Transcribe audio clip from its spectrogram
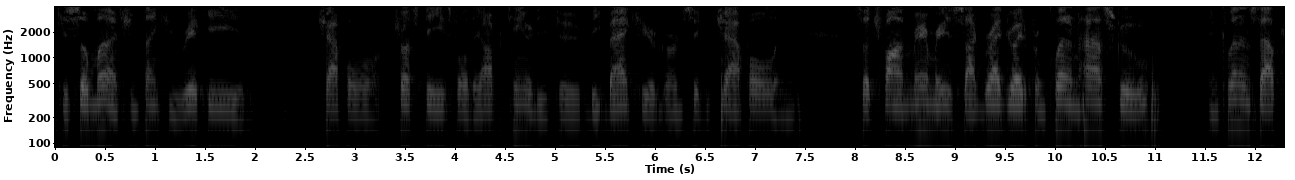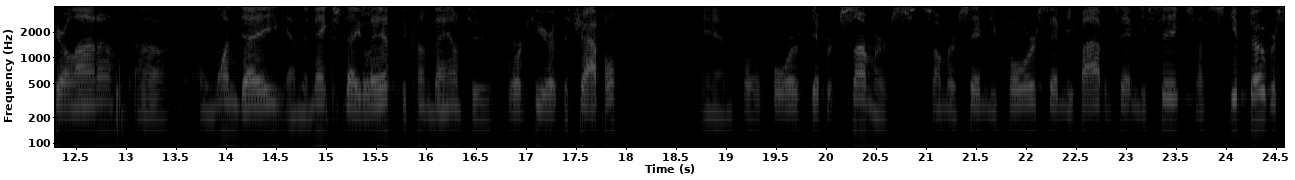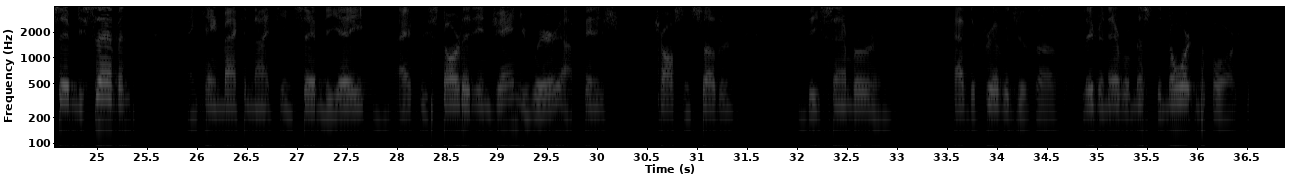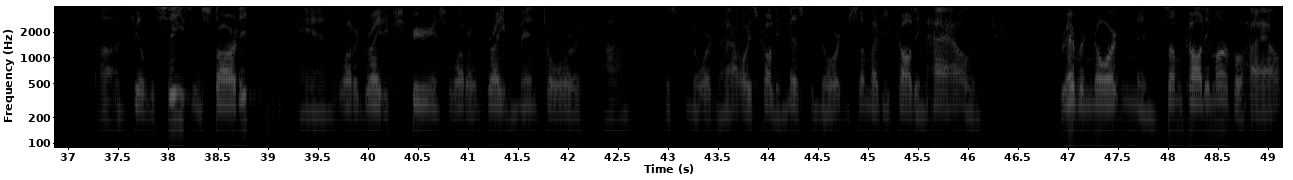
Thank you so much, and thank you, Ricky and Chapel trustees, for the opportunity to be back here at Garden City Chapel and such fond memories. I graduated from Clinton High School in Clinton, South Carolina, uh, on one day, and the next day left to come down to work here at the chapel. And for four different summers, summer of 74, 75, and 76, I skipped over 77 and came back in 1978 and actually started in January. I finished Charleston Southern in December and had the privilege of uh, living there with Mr. Norton for uh, until the season started. And what a great experience! What a great mentor, um, Mr. Norton. I always called him Mr. Norton. Some of you called him Hal and Reverend Norton, and some called him Uncle Hal.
